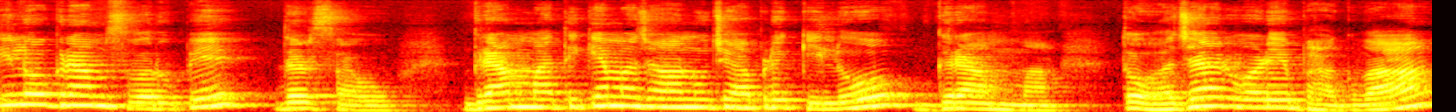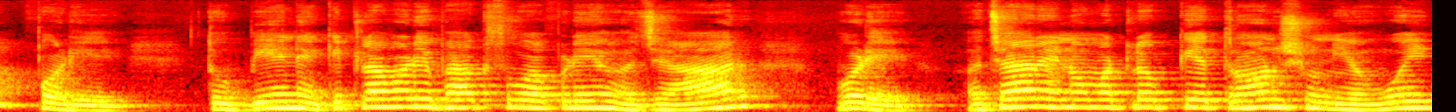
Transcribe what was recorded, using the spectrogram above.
કિલોગ્રામ સ્વરૂપે દર્શાવો. ગ્રામમાંથી કેમાં જવાનું છે આપણે? કિલોગ્રામમાં. તો હજાર વડે ભાગવા પડે. તો બેને કેટલા વડે ભાગશું આપણે? હજાર વડે. હજાર એનો મતલબ કે ત્રણ શૂન્ય હોય.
